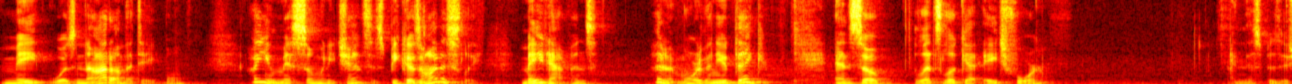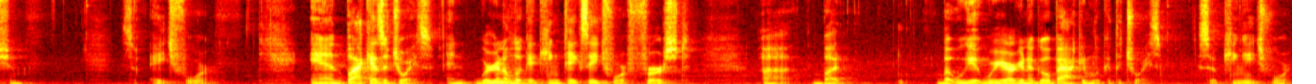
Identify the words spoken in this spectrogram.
mate was not on the table, oh, you miss so many chances. Because honestly, mate happens more than you'd think. And so let's look at h4 in this position. So h4. And black has a choice. And we're going to look at king takes h4 first. Uh, but but we, we are going to go back and look at the choice. So king h4,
